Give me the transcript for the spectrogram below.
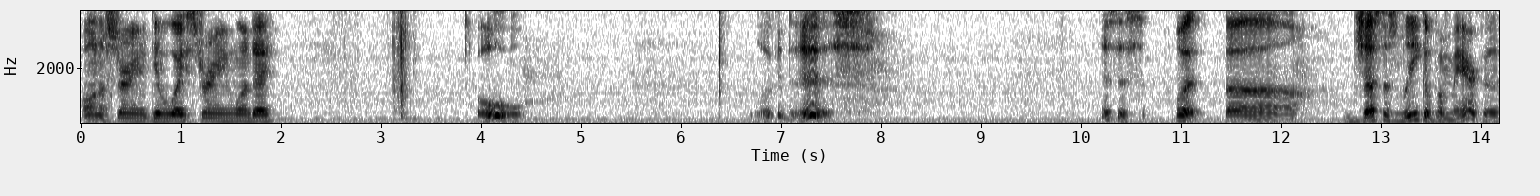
on a string, giveaway string one day. Oh, look at this. This is what uh Justice League of America.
